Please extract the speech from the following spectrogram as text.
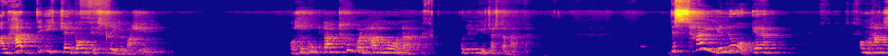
Han hadde ikke engang en skrivemaskin. Og så brukte han to og en halv måned på Det nye testamentet. Det sier noe om hans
